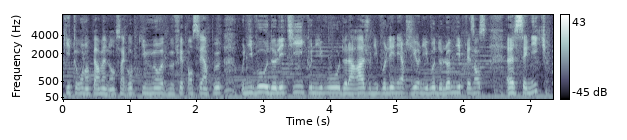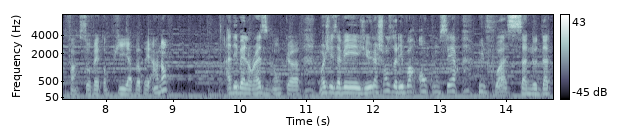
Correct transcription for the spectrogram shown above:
qui tournent en permanence, un groupe qui me, fait penser un peu au niveau de l'éthique, au niveau de la rage, au niveau de l'énergie, au niveau de l'omniprésence euh, scénique, enfin sauf être depuis à peu près un an à des belles res. Donc euh, moi je les avais, j'ai eu la chance de les voir en concert une fois. Ça ne date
